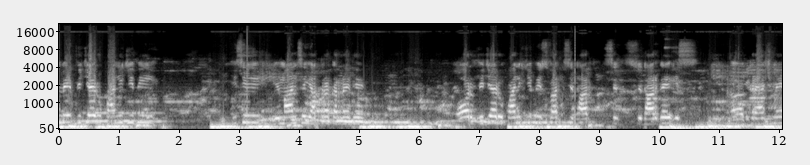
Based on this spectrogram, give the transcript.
इसमें विजय रूपानी जी भी इसी विमान से यात्रा कर रहे थे। और विजय रूपानी जी भी इस वक्त सिधार सिधार गए इस क्रैश में।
